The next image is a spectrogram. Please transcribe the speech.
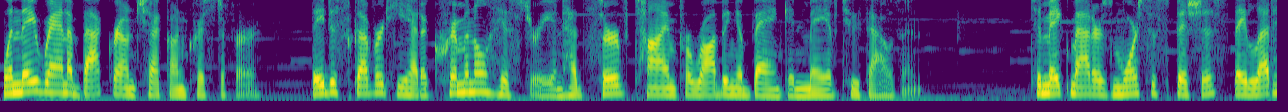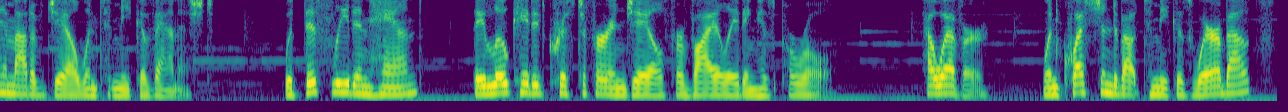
When they ran a background check on Christopher, they discovered he had a criminal history and had served time for robbing a bank in May of 2000. To make matters more suspicious, they let him out of jail when Tamika vanished. With this lead in hand, they located Christopher in jail for violating his parole. However, when questioned about Tamika's whereabouts,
